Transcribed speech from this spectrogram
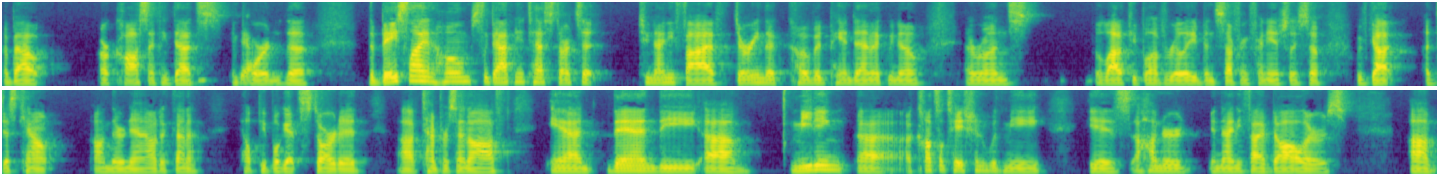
about our costs. I think that's important. Yeah. The the baseline home sleep apnea test starts at 295 during the COVID pandemic. We know everyone's a lot of people have really been suffering financially. So we've got a discount on there now to kind of help people get started, uh, 10% off. And then the um, meeting, uh, a consultation with me is $195. Um,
